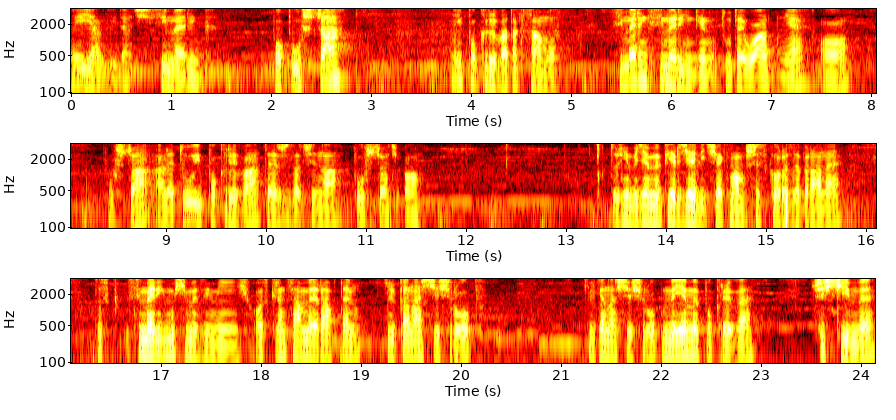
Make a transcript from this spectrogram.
No i jak widać, simmering popuszcza i pokrywa tak samo. Simmering simmeringiem tutaj ładnie, o, puszcza, ale tu i pokrywa też zaczyna puszczać, o. Tu już nie będziemy pierdzielić, jak mam wszystko rozebrane, to simmering musimy wymienić. Odkręcamy raptem kilkanaście śrub, kilkanaście śrub, myjemy pokrywę, czyścimy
